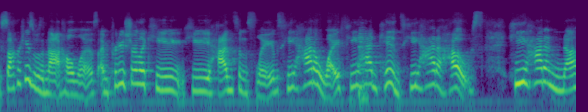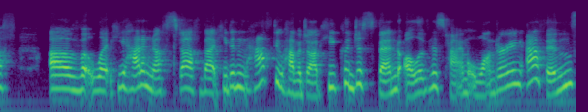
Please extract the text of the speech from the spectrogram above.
socrates was not homeless. I'm pretty sure like he he had some slaves. He had a wife. He had kids. He had a house. He had enough of like he had enough stuff that he didn't have to have a job. He could just spend all of his time wandering Athens,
